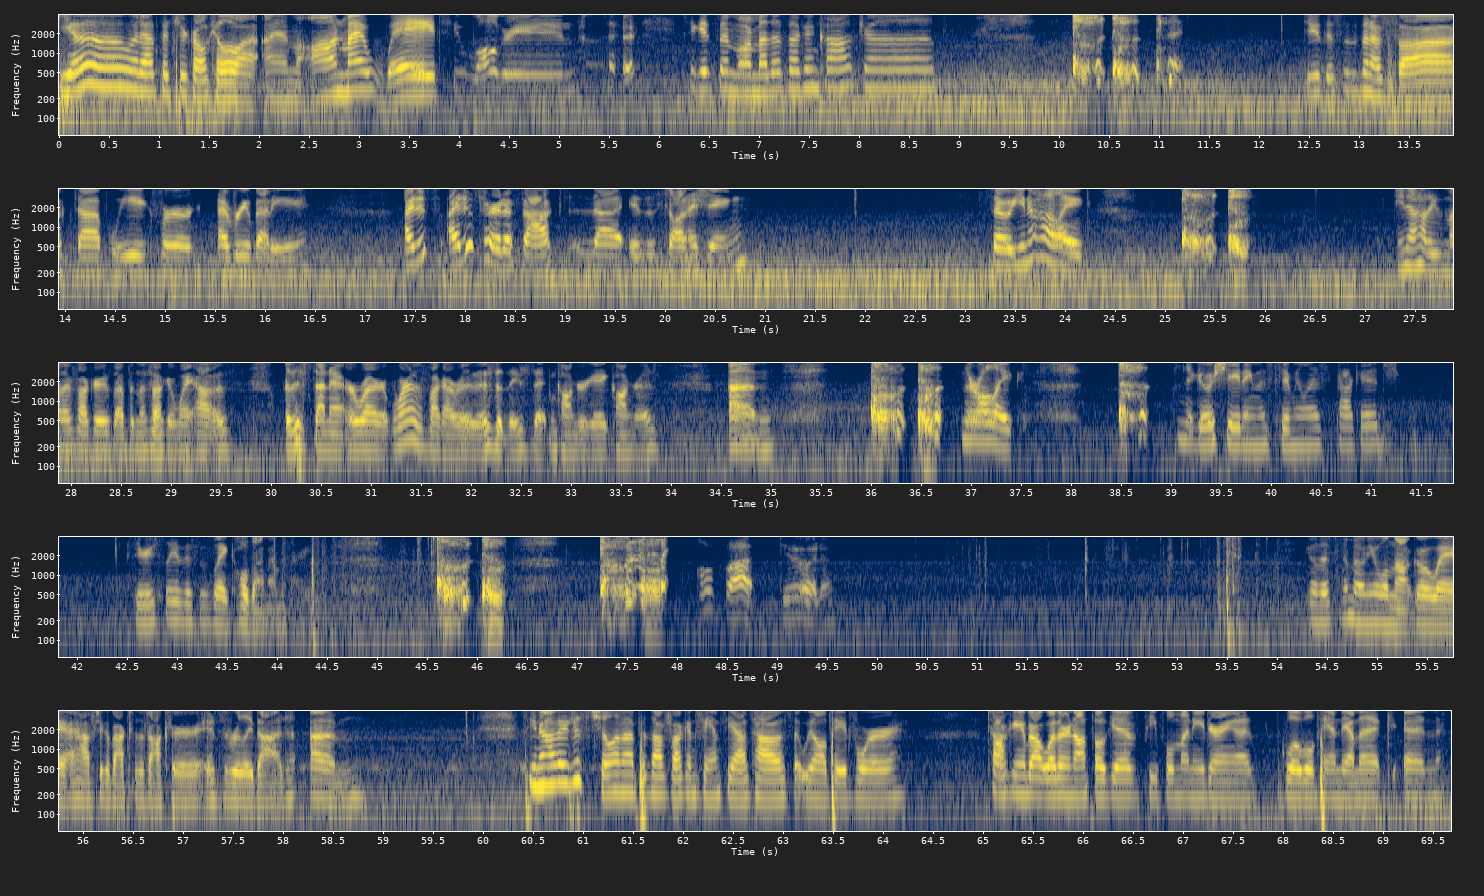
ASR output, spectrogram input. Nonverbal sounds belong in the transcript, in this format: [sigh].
Yo, what up? It's your girl Kilowatt. I am on my way to Walgreens [laughs] to get some more motherfucking cough drops. [coughs] Dude, this has been a fucked up week for everybody. I just I just heard a fact that is astonishing. So, you know how like [coughs] you know how these motherfuckers up in the fucking White House or the Senate or where where the fuck ever it is that they sit and congregate Congress. Um, [coughs] they're all like [coughs] negotiating the stimulus package. Seriously, this is like hold on, I'm sorry. [coughs] oh fuck, dude. Yo, this pneumonia will not go away. I have to go back to the doctor. It's really bad. Um, so you know how they're just chilling up at that fucking fancy ass house that we all paid for, talking about whether or not they'll give people money during a global pandemic and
